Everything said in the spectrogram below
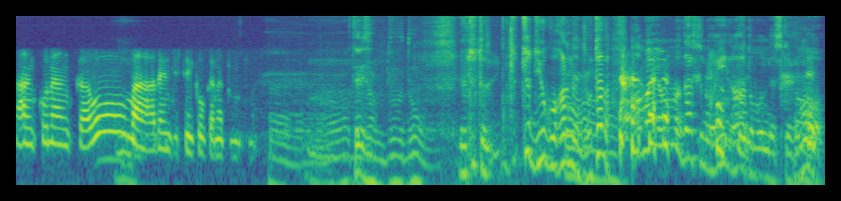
あんこなんかを、まあ、アレンジしていこうかなと思ってます。テリーさん、どう、どういやちょっとちょっとよくわからないんですよ。ただ甘いものを出すのはいいなと思うんですけども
